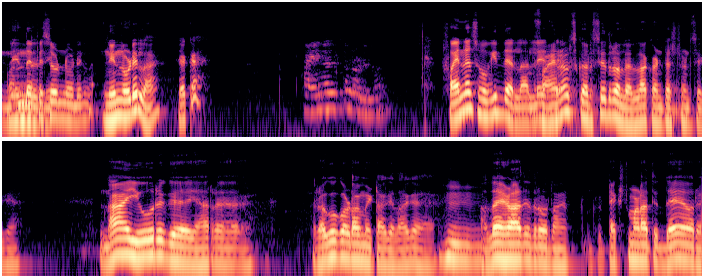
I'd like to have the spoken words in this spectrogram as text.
ನಿನ್ನ ಎಪಿಸೋಡ್ ನೋಡಿಲ್ಲ. ನೀನು ನೋಡಿಲ್ಲ? ಯಾಕೆ? ಫೈನಲ್ಸ್ ಹೋಗಿದ್ದೆ ಅಲ್ಲ ಅಲ್ಲಿ ಫೈನಲ್ಸ್ ಕರ್ಸಿದ್ರಲ್ಲ ಎಲ್ಲ ಕಂಟೆಸ್ಟೆಂಟ್ಸಿಗೆ ನಾ ಇವ್ರಿಗೆ ಯಾರ ರಘು ಗೌಡ ಮೀಟ್ ಆಗಿದಾಗ ಅದೇ ಹೇಳತ್ತಿದ್ರು ನಾ ಟೆಕ್ಸ್ಟ್ ಮಾಡತ್ತಿದ್ದೆ ಅವ್ರ.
